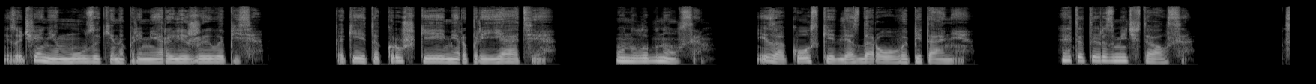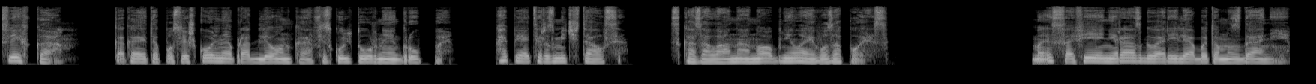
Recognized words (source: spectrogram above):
Изучение музыки, например, или живописи. Какие-то кружки, мероприятия. Он улыбнулся. И закуски для здорового питания. Это ты размечтался. Слегка. Какая-то послешкольная продленка, физкультурные группы. Опять размечтался, сказала она, но обняла его за пояс. Мы с Софией не раз говорили об этом здании,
